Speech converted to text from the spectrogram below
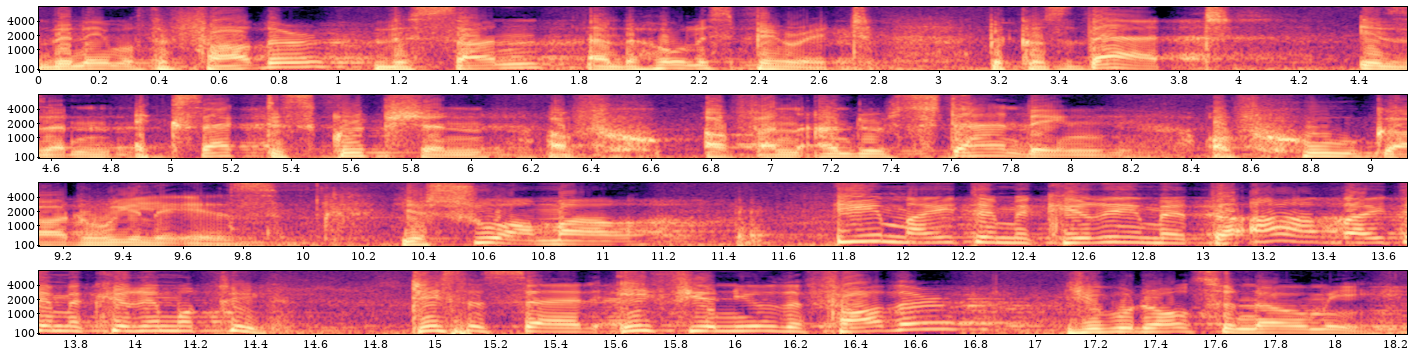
the name of the Father, the Son, and the Holy Spirit, because that is an exact description of, of an understanding of who God really is. ישוע אמר, אם הייתם מכירים את האב, הייתם מכירים אותי. Jesus said, If you knew the Father, you would also know me.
